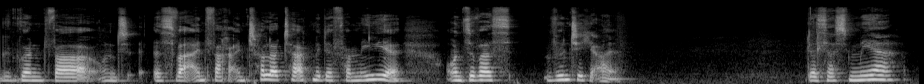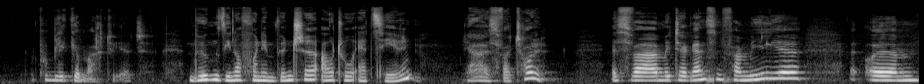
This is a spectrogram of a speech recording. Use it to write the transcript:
gegönnt war. Und es war einfach ein toller Tag mit der Familie. Und sowas wünsche ich allen. Dass das mehr publik gemacht wird. Mögen Sie noch von dem Wünscheauto erzählen? Ja, es war toll. Es war mit der ganzen Familie. Ähm,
